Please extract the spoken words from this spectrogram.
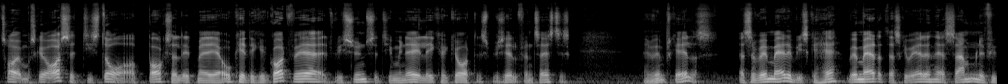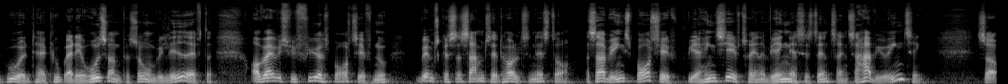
tror jeg måske også, at de står og bokser lidt med, ja, okay, det kan godt være, at vi synes, at Jiminal ikke har gjort det specielt fantastisk, men hvem skal ellers? Altså, hvem er det, vi skal have? Hvem er det, der skal være den her samlende figur i den her klub? Er det overhovedet sådan en person, vi leder efter? Og hvad hvis vi fyrer sportschef nu? Hvem skal så sammensætte hold til næste år? Og så har vi ingen sportschef, vi har ingen cheftræner, vi har ingen assistenttræner, så har vi jo ingenting. Så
